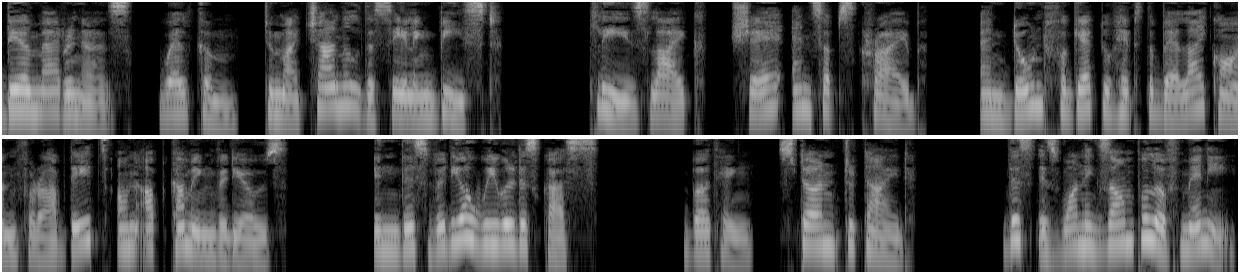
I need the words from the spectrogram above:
Dear mariners, welcome to my channel The Sailing Beast. Please like, share and subscribe. And don't forget to hit the bell icon for updates on upcoming videos. In this video we will discuss Berthing, stern to tide. This is one example of many.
